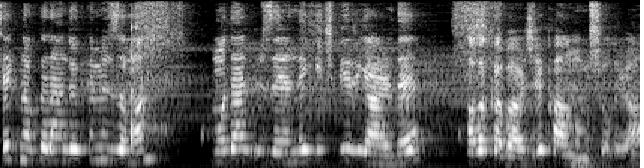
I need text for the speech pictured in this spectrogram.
Tek noktadan döktüğümüz zaman model üzerinde hiçbir yerde hava kabarcığı kalmamış oluyor.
